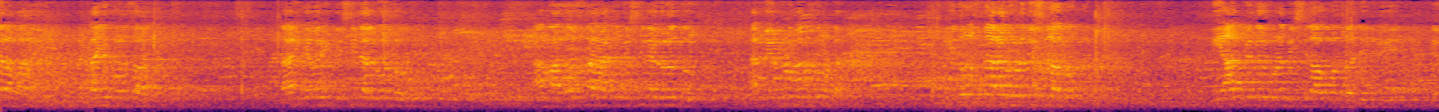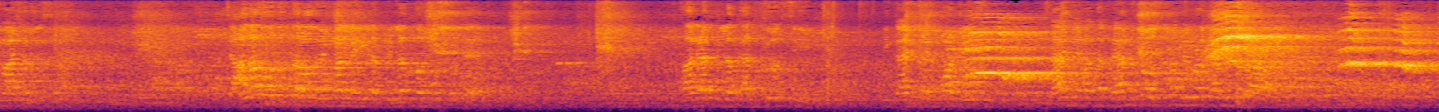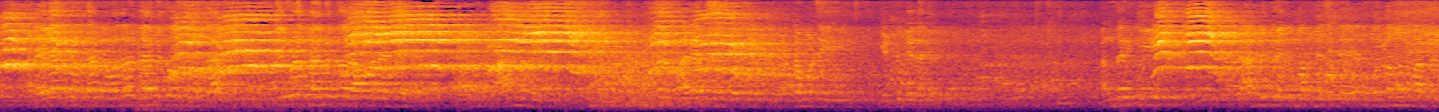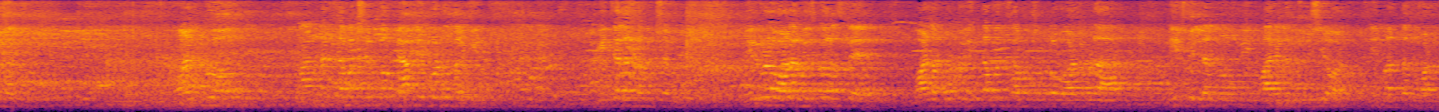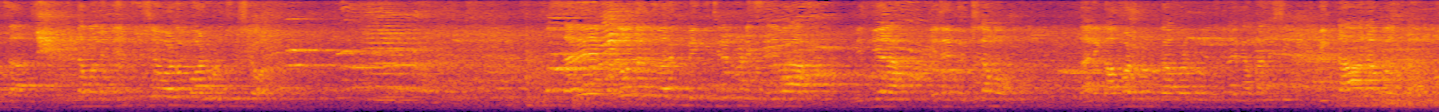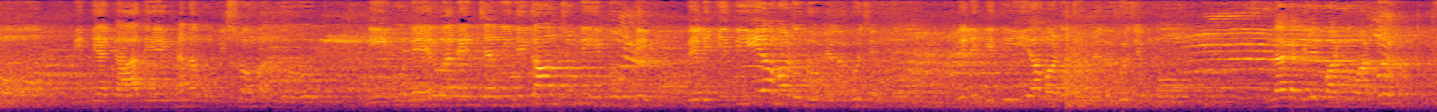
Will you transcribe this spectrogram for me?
దోస్తాన మాది అట్లాగే కొనసాగుతుంది దానికి ఎవరికి దిష్టి తగలవద్దు ఆ మా దోస్తా నాకు దిష్టి తగలవద్దు అని మీరు ఎప్పుడు మొత్తుకుంటారు? ఈ దోస్తాలకు కూడా దిష్టి రాకూడదు. మీ ఆత్మీయతలు కూడా దిష్టి రాకూడదు అని చెప్పి మేము ఆశీర్వదిస్తాం చాలా రోజుల తర్వాత మిమ్మల్ని ఇట్లా పిల్లలతో చూస్తుంటే భార్య పిల్లలు కలిసి వచ్చి ఈ కార్యక్రమం ఏర్పాటు చేసి దాన్ని మేమంతా ఫ్యామిలీతో వస్తున్నాం మీరు కూడా ఫ్యామిలీతో రావాలి ఆ డైలాగ్ కూడా సార్ మేమందరం ఫ్యామిలీతో వస్తున్నాం సార్ మీరు రావాలంటే మొట్టమొదటి గెట్ టుగెదర్ అందరికీ ఫ్యామిలీతో ఇన్ఫార్మ్ చేస్తే కొంతమంది మాత్రమే వచ్చింది వాళ్ళకు మా అందరి సమక్షంలో ఫ్యామిలీ ఫోటో దొరికింది. టీచర్ల సమక్షంలో. మీరు కూడా వాళ్ళని తీసుకొని వస్తే వాళ్ళ ఫోటో ఇంతమంది సమక్షంలో వాళ్ళు కూడా మీ పిల్లలను మీ భార్యను చూసేవాళ్ళు మీ భర్తను వాళ్ళు కూడా ఇంతమంది మేము చూసేవాళ్ళం వాళ్ళు కూడా చూసేవాళ్ళు. సేవ విద్య ఏదైతే వచ్చినామో దాన్ని కాపాడుకుంటూ కాపాడుకుంటూ గమనించి విజ్ఞాన బంధము విద్య కాదే ఘనము విశ్వమందు. నీవు నేర్వనెంచనిదిగాంచు నీ బుద్ధి వెలికి తీయమడుదు వెలుగు చెమ్ము వెలికి తీయమడుదు వెలుగు చెమ్ము ఇందాక దిలీప్ పాటలు పాడుతూ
